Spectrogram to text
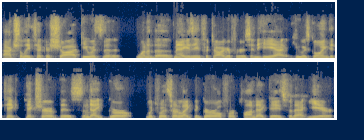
actually took a shot. He was the one of the magazine photographers, and he uh, he was going to take a picture of this Klondike girl, which was sort of like the girl for Klondike Days for that year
